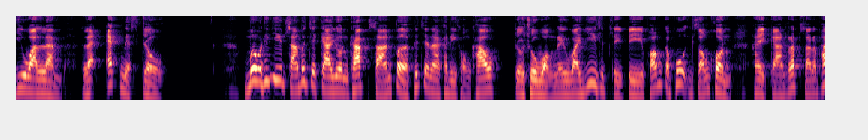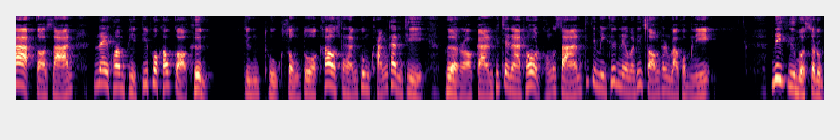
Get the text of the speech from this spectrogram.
อีวานแลมและแอกเนสโจ เมื่อวันที่ 23 พฤศจิกายนครับศาลเปิดพิจารณาคดีของเขา โจชูวองในวัย 24 ปี พร้อมกับผู้อีกสองคน ให้การรับสารภาพต่อศาลในความผิดที่พวกเขาก่อขึ้น จึงถูกส่งตัวเข้าสถานคุมขังทันที เพื่อรอการพิจารณาโทษของศาลที่จะมีขึ้นในวันที่ 2 ธันวาคมนี้ นี่คือบทสรุป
